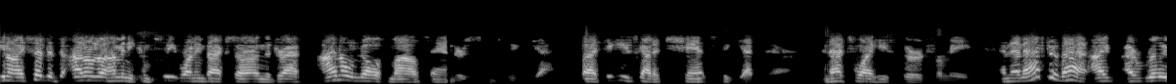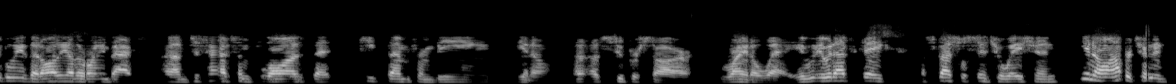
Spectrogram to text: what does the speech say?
you know, I said that I don't know how many complete running backs there are in the draft. I don't know if Miles Sanders is complete yet, but I think he's got a chance to get there. And that's why he's third for me. And then after that, I, I really believe that all the other running backs um, just have some flaws that keep them from being, you know, a, a superstar right away. It, it would have to take a special situation, you know, opportunity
